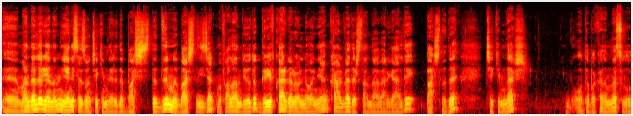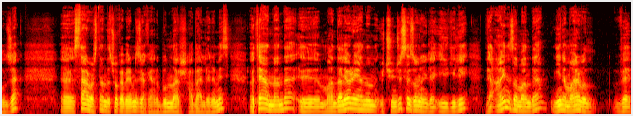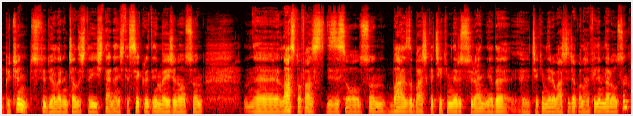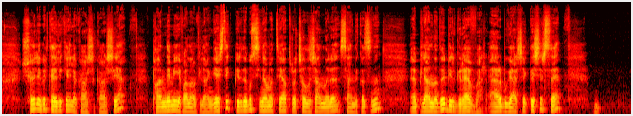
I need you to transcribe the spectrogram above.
Ee, Mandalorian'ın yeni sezon çekimleri de başladı mı, başlayacak mı falan diyorduk. Grief Karga rolünü oynayan Carl Weathers'tan da haber geldi. Başladı çekimler. O da bakalım nasıl olacak. Ee, Star Wars'tan da çok haberimiz yok yani bunlar haberlerimiz. Öte yandan da e, Mandalorian'ın 3. sezonuyla ilgili ve aynı zamanda yine Marvel ve bütün stüdyoların çalıştığı işlerden işte Secret Invasion olsun, e, Last of Us dizisi olsun, bazı başka çekimleri süren ya da e, çekimleri başlayacak olan filmler olsun şöyle bir tehlikeyle karşı karşıya pandemiyi falan filan geçtik. Bir de bu sinema tiyatro çalışanları sendikasının planladığı bir grev var. Eğer bu gerçekleşirse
